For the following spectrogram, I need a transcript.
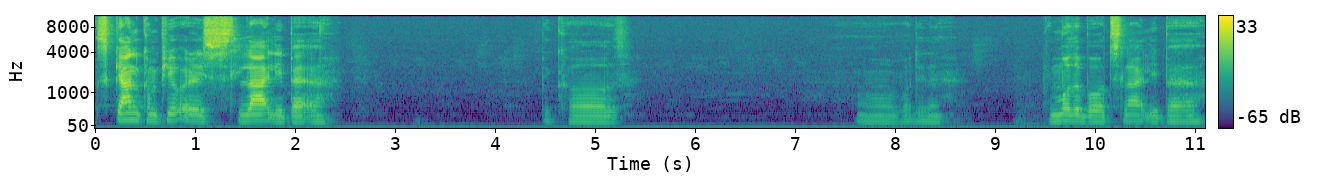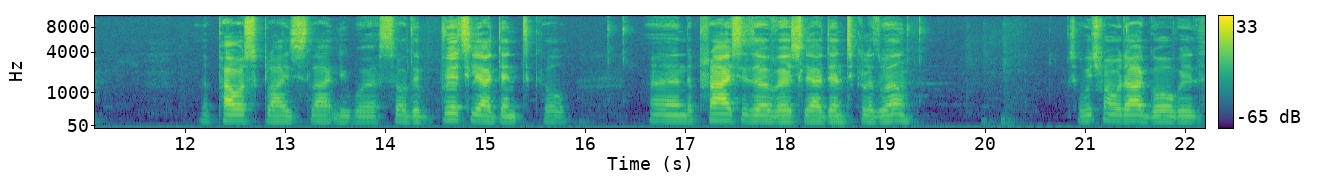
scan computer is slightly better because oh, what did I, the motherboard slightly better. The power supply is slightly worse. So they're virtually identical. And the prices are virtually identical as well. So which one would I go with?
